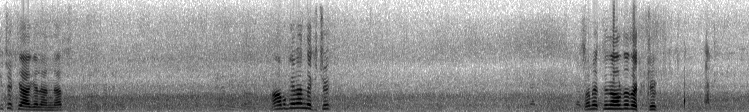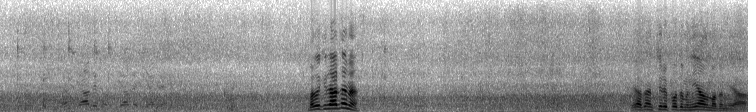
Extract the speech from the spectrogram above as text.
Küçük ya gelenler. Ha bu gelen de küçük. Samet'in aldı da küçük. Balık ileride mi? Ya ben tripodumu niye almadım ya?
